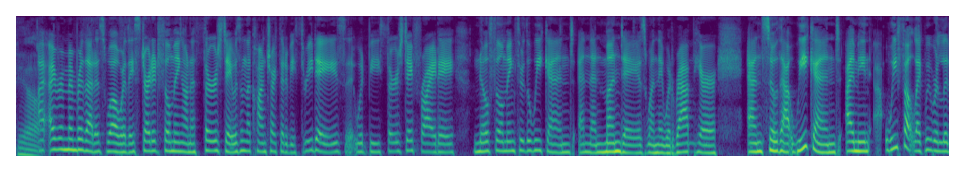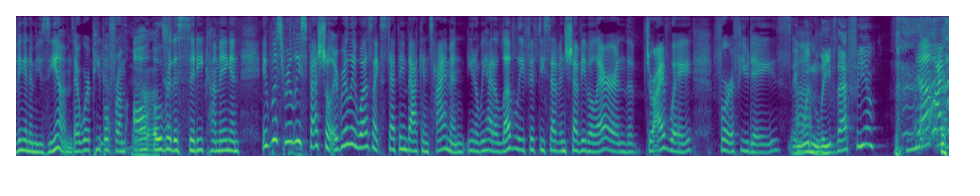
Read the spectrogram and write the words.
Yeah. I, I, remember that as well, where they started filming on a Thursday. It was in the contract that it'd be three days. It would be Thursday, Friday, no filming through the weekend. And then Monday is when they would wrap here. And so that weekend, I mean, we felt like we were living in a museum. There were people yes. from yeah, all over the city coming, and it was really special. It really was like stepping back in time. And, you know, we had a lovely 57 Chevy Bel Air in the driveway for a few days. They um, wouldn't leave that for you? No, I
